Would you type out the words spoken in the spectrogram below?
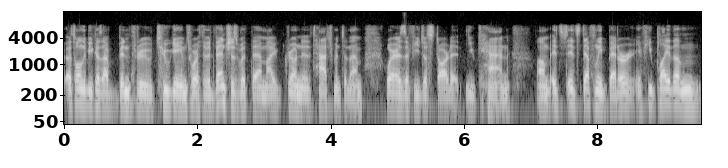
it's only because i've been through two games worth of adventures with them. I've grown an attachment to them whereas if you just start it you can. Um, it's it's definitely better if you play them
